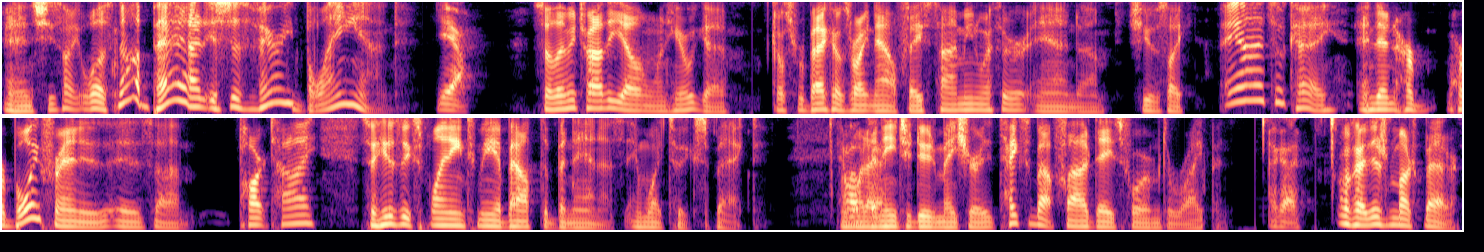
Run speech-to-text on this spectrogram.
And she's like, well, it's not bad. It's just very bland. Yeah. So let me try the yellow one. Here we go. Because Rebecca's right now FaceTiming with her, and um, she was like, "Yeah, it's okay." And then her her boyfriend is, is um, part Thai, so he was explaining to me about the bananas and what to expect, and what I need to do to make sure it takes about five days for them to ripen. Okay. Okay, this is much better.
